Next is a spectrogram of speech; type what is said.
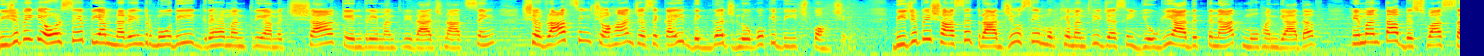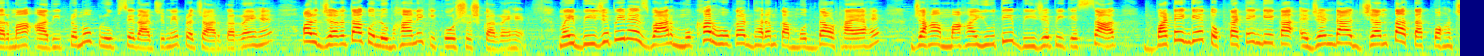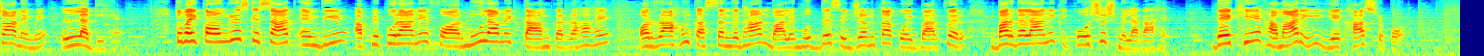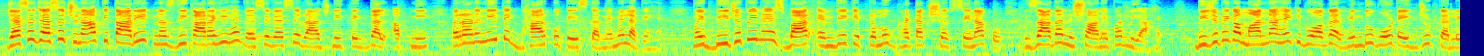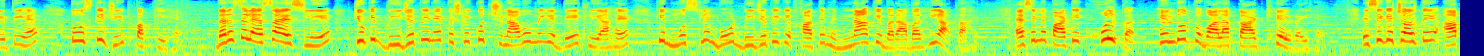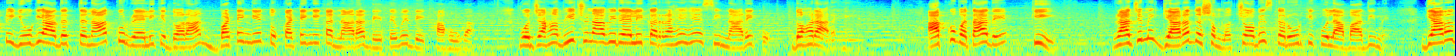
बीजेपी की ओर से पीएम नरेंद्र मोदी, गृह मंत्री अमित शाह, केंद्रीय मंत्री राजनाथ सिंह, शिवराज सिंह चौहान जैसे कई दिग्गज लोगों के बीच पहुँचे। बीजेपी शासित राज्यों से मुख्यमंत्री जैसे योगी आदित्यनाथ, मोहन यादव, हिमंता बिस्वा शर्मा आदि प्रमुख रूप से राज्य में प्रचार कर रहे हैं और जनता को लुभाने की कोशिश कर रहे हैं। वहीं बीजेपी ने इस बार मुखर होकर धर्म का मुद्दा उठाया है, जहाँ महायुति बीजेपी के साथ बटेंगे तो कटेंगे का एजेंडा जनता तक पहुँचाने में लगी है। तो वही कांग्रेस के साथ एमवीए अपने पुराने फॉर्मूला में काम कर रहा है और राहुल का संविधान वाले मुद्दे से जनता को एक बार फिर बरगलाने की कोशिश में लगा है। देखिए हमारी ये खास रिपोर्ट। जैसे जैसे चुनाव की तारीख नज़दीक आ रही है वैसे वैसे राजनीतिक दल अपनी रणनीतिक धार को तेज करने में लगे हैं। वहीं बीजेपी ने इस बार एमवीए के प्रमुख घटक शिवसेना को ज़्यादा निशाने पर लिया है। बीजेपी का मानना है कि वो अगर हिंदू वोट एकजुट कर लेती है तो उसकी जीत पक्की है। दरअसल ऐसा इसलिए क्योंकि बीजेपी ने पिछले कुछ चुनावों में ये देख लिया है कि मुस्लिम वोट बीजेपी के खाते में ना के बराबर ही आता है। ऐसे में पार्टी खुलकर हिंदुत्व वाला कार्ड खेल रही है। इसी के चलते आपने योगी आदित्यनाथ को रैली के दौरान बटेंगे तो कटेंगे का नारा देते हुए देखा होगा। वो जहाँ भी चुनावी रैली कर रहे हैं, इसी नारे को दोहरा रहे हैं। आपको बता दें कि राज्य में ग्यारह दशमलव चौबीस करोड़ की कुल आबादी में ग्यारह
